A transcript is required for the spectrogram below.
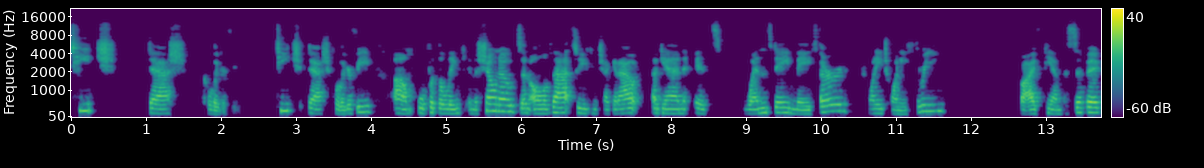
teach dash calligraphy. Teach dash calligraphy. Um, we'll put the link in the show notes and all of that so you can check it out. Again, it's Wednesday, May 3rd, 2023, 5 p.m. Pacific.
